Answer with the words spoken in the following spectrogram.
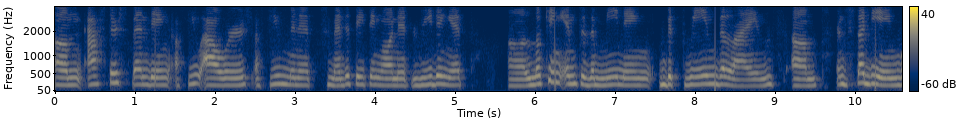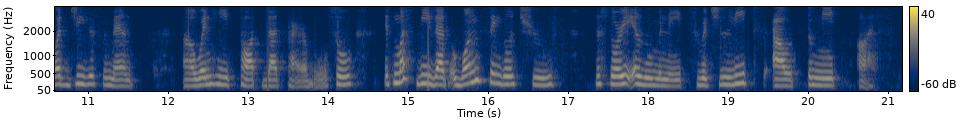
um, after spending a few hours, a few minutes meditating on it, reading it, uh, looking into the meaning between the lines, um, and studying what Jesus meant uh, when he taught that parable. So it must be that one single truth the story illuminates, which leaps out to meet us,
